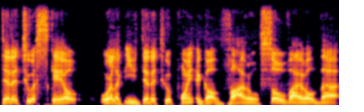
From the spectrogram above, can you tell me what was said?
did it to a scale or like you did it to a point it got viral, so viral that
